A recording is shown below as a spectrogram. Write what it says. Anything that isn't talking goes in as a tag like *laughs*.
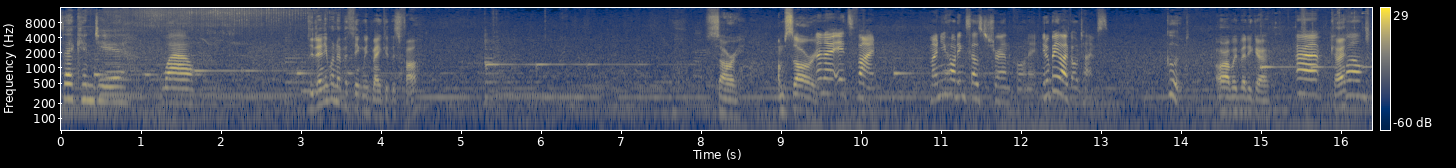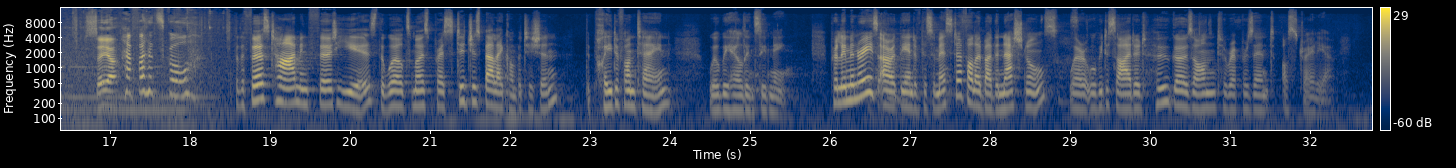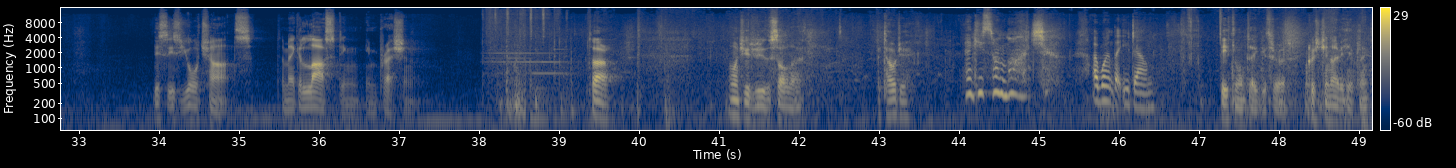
Second year. Wow. Did anyone ever think we'd make it this far? Sorry. I'm sorry. No, no, it's fine. My new holding cell's just around the corner. It'll be like old times. Good. All right, we better go. All right. Okay. Well, See ya. have fun at school. For the first time in 30 years, the world's most prestigious ballet competition, the Prix de Fonteyn, will be held in Sydney. Preliminaries are at the end of the semester, followed by the nationals, where it will be decided who goes on to represent Australia. This is your chance to make a lasting impression. Tara, I want you to do the solo. I told you. Thank you so much. I won't let you down. Ethan will take you through it. Christian, over here, please.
